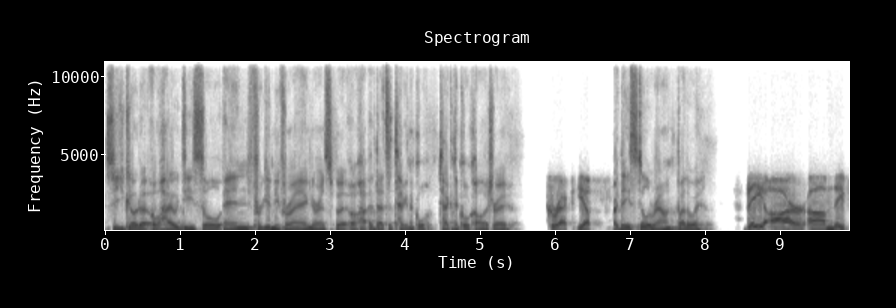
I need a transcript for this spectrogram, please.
So you go to Ohio Diesel, and forgive me for my ignorance, but Ohio, that's a technical technical college, right? Correct. Yep. Are they still around, by the way? They are. Um, they've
